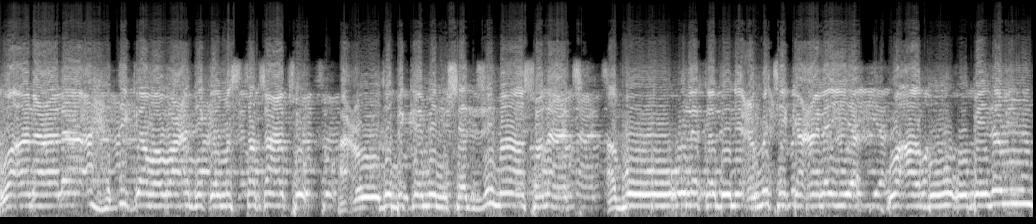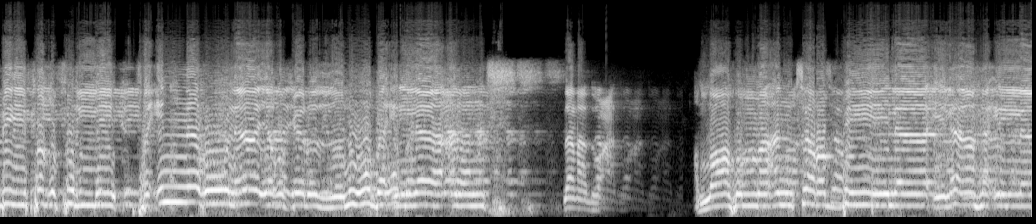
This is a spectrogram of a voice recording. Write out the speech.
وأنا على أهدك ووعدك ما استطعت. أعوذ بك من شر ما صنعت. أبوء لك بنعمتك علي وأبوء بذنبي فاغفر لي فإنه لا يغفر الذنوب إلا أنت. لنا دعاء. اللهم أنت ربي لا إله إلا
